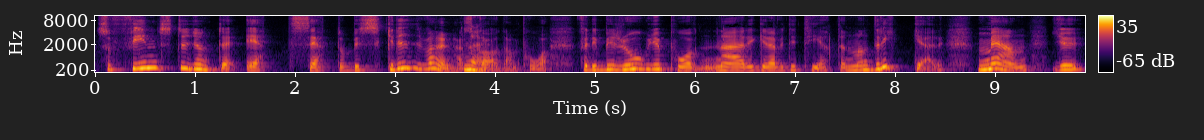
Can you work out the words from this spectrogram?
så finns det ju inte ett sätt att beskriva den här Nej. skadan på. För det beror ju på när i graviditeten man dricker. Men ju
